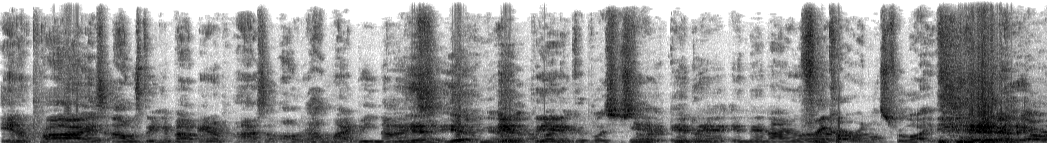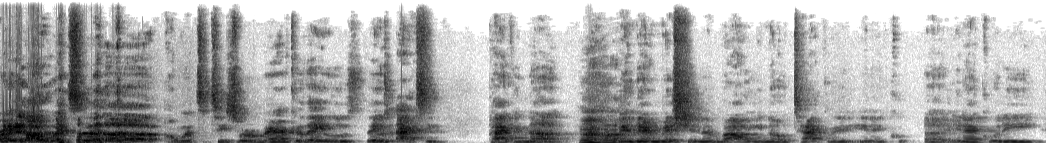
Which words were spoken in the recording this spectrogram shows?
enterprise. I was thinking about enterprise. Oh, that might be nice. Yeah. Yeah. yeah, Yeah. that might be a good place to Yeah, start. you and know. then and then I uh, Free car rentals for life. Yeah, all right. yeah. I went to uh, I went to Teach for America. They was they was actually packing up, Uh-huh. and their mission about you know tackling inequ- uh, inequity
